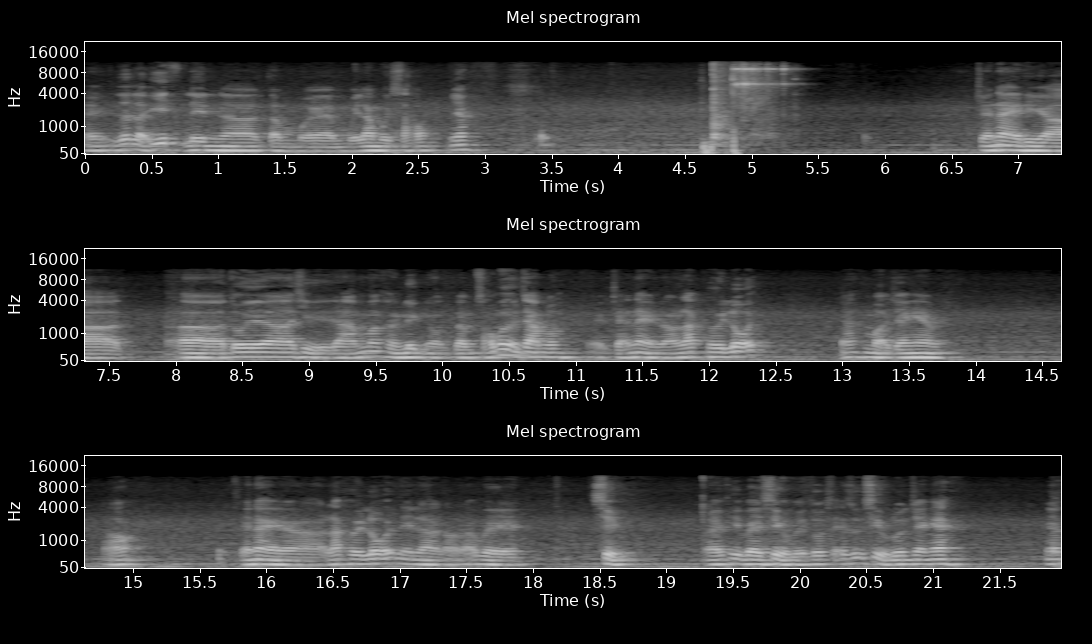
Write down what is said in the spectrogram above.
Đấy, rất là ít lên ờ, tầm 15 16 nhé cái này thì uh, à, tôi ờ, chỉ dám khẳng định tầm 60 phần trăm thôi. Cái này nó lắc hơi lỗi nhá, mở cho anh em này. đó. Cái này ờ, lắc hơi lỗi nên là nó đã về xỉu. Đấy thì về xỉu thì tôi sẽ giữ xỉu luôn cho anh em nhé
